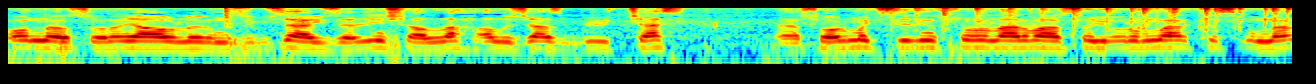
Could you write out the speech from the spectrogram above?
Ondan sonra yavrularımızı güzel güzel inşallah alacağız, büyüteceğiz. Sormak istediğiniz sorular varsa yorumlar kısmından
